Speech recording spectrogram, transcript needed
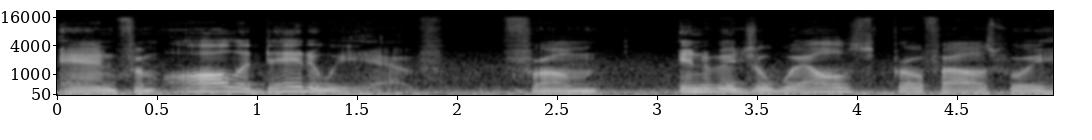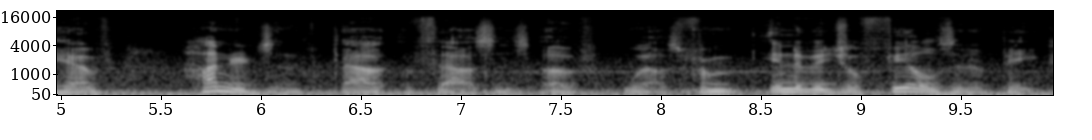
And from all the data we have, from individual wells profiles where we have hundreds of thousands of wells, from individual fields that have peaked,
